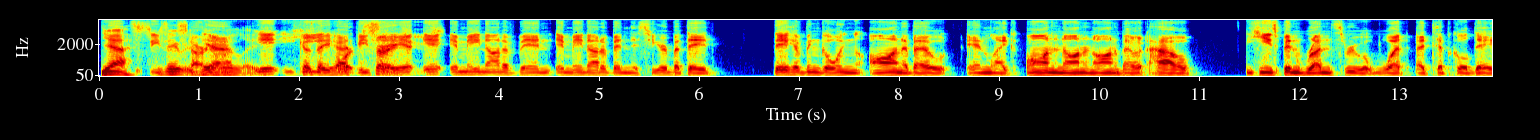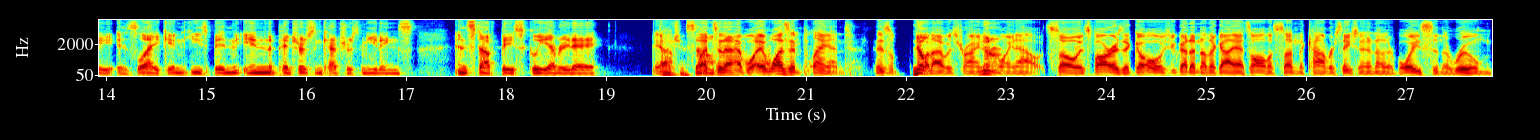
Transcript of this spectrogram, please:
Yeah, season they, started. they yeah, were late. it- Because they had or- visa sorry, it, it, it may not have been it may not have been this year, but they they have been going on about and like on and on and on about how he's been run through what a typical day is like, and he's been in the pitchers and catchers meetings and stuff basically every day. Yeah, Gotcha. So- but to that, well, it wasn't planned. Is No. what I was trying No, to no. point out. So as far as it goes, you got another guy that's all of a sudden the conversation, another voice in the room.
